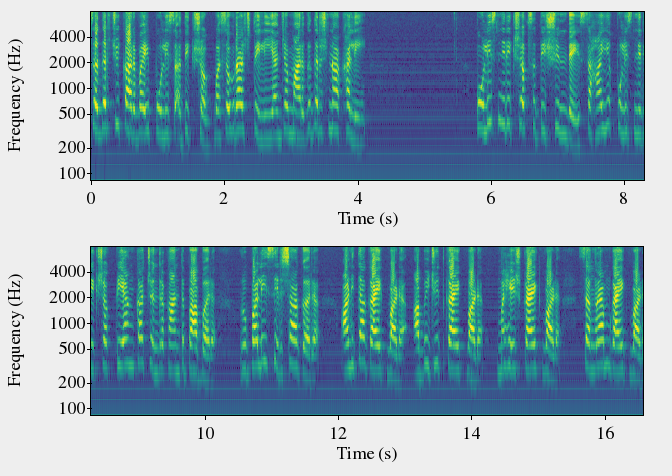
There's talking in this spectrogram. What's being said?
सदरची कारवाई पोलीस अधीक्षक बसवराज तेली यांच्या मार्गदर्शनाखाली. पोलीस निरीक्षक सतीश शिंदे सहाय्यक पोलीस निरीक्षक प्रियांका चंद्रकांत बाबर रुपाली सिरसागर अनिता गायकवाड अभिजित गायकवाड महेश गायकवाड संग्राम गायकवाड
